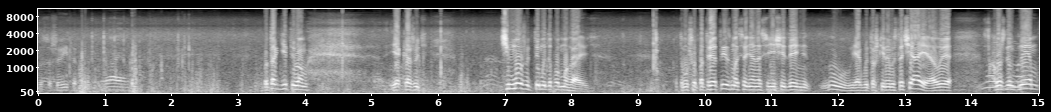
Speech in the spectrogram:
просто що вітер. Отак діти вам, як кажуть, чим можуть, тим і допомагають. Тому що патріотизму сьогодні на сьогоднішній день, ну, якби трошки не вистачає, але з кожним днем,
